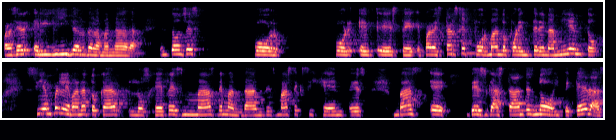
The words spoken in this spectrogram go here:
para ser el líder de la manada. Entonces, por, por eh, este, para estarse formando, por entrenamiento, siempre le van a tocar los jefes más demandantes, más exigentes, más eh, desgastantes. No, y te quedas,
